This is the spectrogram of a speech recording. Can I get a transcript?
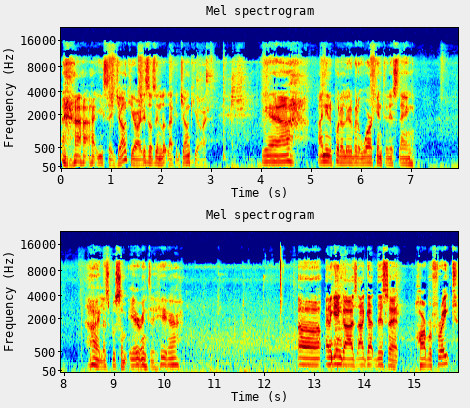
You said junkyard. This doesn't look like a junkyard. Yeah I need to put a little bit of work into this thing. All right, let's put some air into here. Uh, and again, guys, I got this at Harbor Freight.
